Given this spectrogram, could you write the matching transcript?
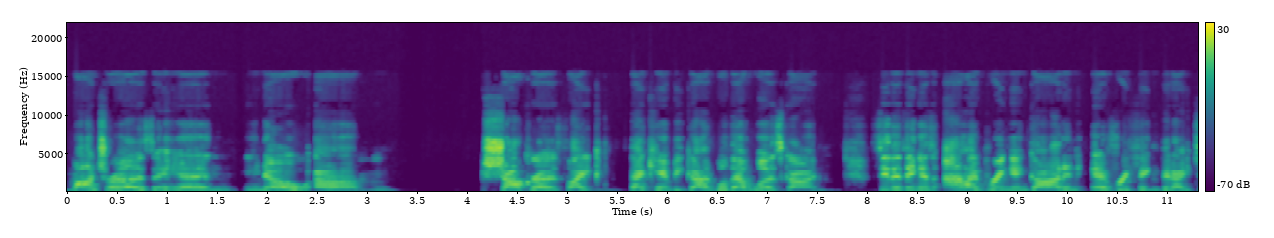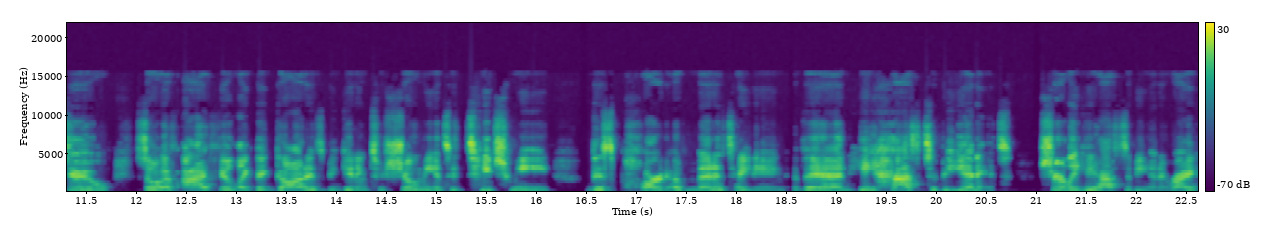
mantras and, you know, um, chakras, like that can't be God. Well, that was God. See, the thing is, I bring in God in everything that I do. So if I feel like that God is beginning to show me and to teach me this part of meditating, then he has to be in it. Surely he has to be in it, right?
